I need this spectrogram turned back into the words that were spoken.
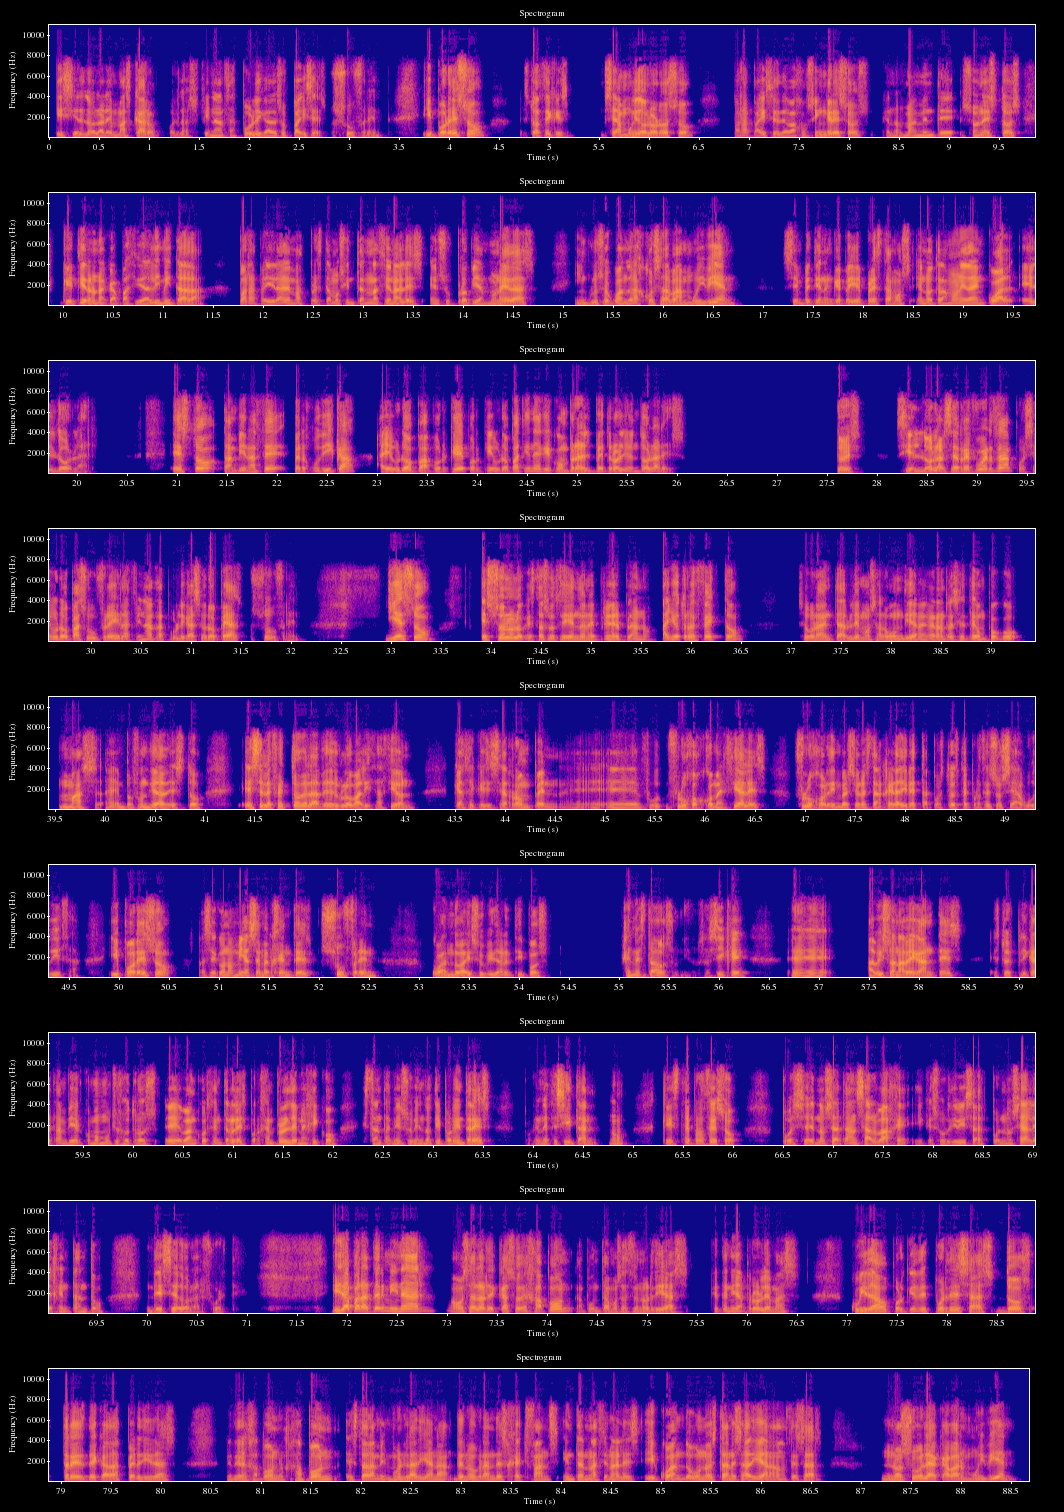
Y si el dólar es más caro, pues las finanzas públicas de esos países sufren. Y por eso, esto hace que sea muy doloroso para países de bajos ingresos, que normalmente son estos, que tienen una capacidad limitada para pedir además préstamos internacionales en sus propias monedas, incluso cuando las cosas van muy bien. Siempre tienen que pedir préstamos en otra moneda. ¿En cuál? El dólar. Esto también hace, perjudica a Europa. ¿Por qué? Porque Europa tiene que comprar el petróleo en dólares. Entonces, si el dólar se refuerza, pues Europa sufre y las finanzas públicas europeas sufren. Y eso es solo lo que está sucediendo en el primer plano. Hay otro efecto, seguramente hablemos algún día en el gran reseteo un poco más en profundidad de esto, es el efecto de la desglobalización que hace que si se rompen eh, eh, flujos comerciales, flujos de inversión extranjera directa, pues todo este proceso se agudiza. Y por eso las economías emergentes sufren cuando hay subidas de tipos en Estados Unidos. Así que eh, Aviso a navegantes, esto explica también cómo muchos otros eh, bancos centrales, por ejemplo el de México, están también subiendo tipos de interés porque necesitan que este proceso pues, eh, no sea tan salvaje y que sus divisas pues, no se alejen tanto de ese dólar fuerte. Y ya para terminar, vamos a hablar del caso de Japón. Apuntamos hace unos días que tenía problemas. Cuidado porque después de esas dos, tres décadas perdidas que tiene Japón, Japón está ahora mismo en la diana de los grandes hedge funds internacionales y cuando uno está en esa diana, don César, no suele acabar muy bien.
